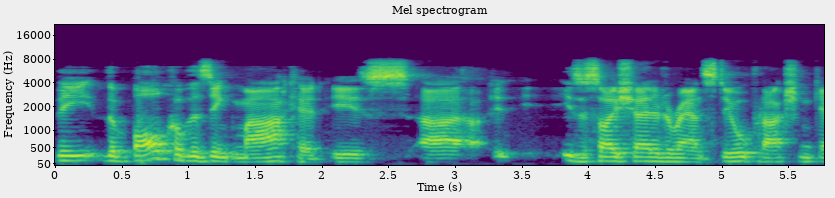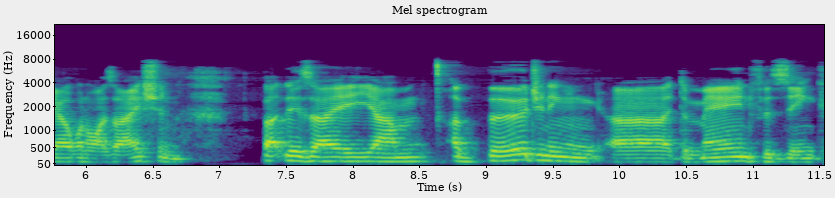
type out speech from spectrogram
the The bulk of the zinc market is uh, is associated around steel production, galvanisation. But there's a, um, a burgeoning uh, demand for zinc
